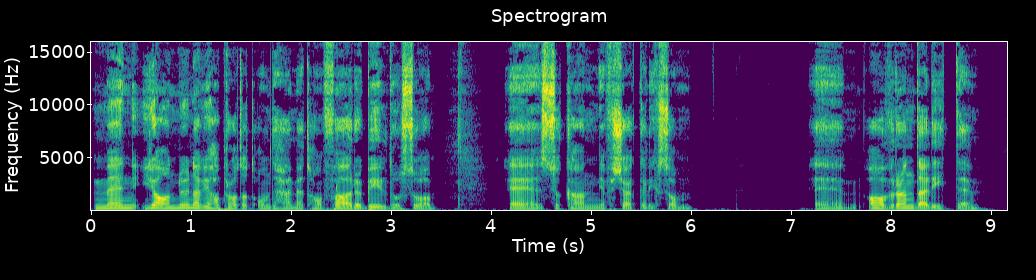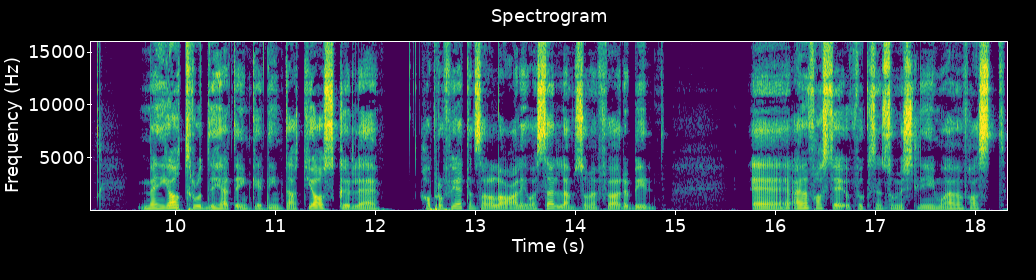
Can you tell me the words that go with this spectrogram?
Men ja, nu när vi har pratat om det här med att ha en förebild och så, eh, så kan jag försöka liksom eh, avrunda lite. Men jag trodde helt enkelt inte att jag skulle ha profeten sallallahu alaihi wasallam som en förebild. Eh, även fast jag är uppvuxen som muslim och även fast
